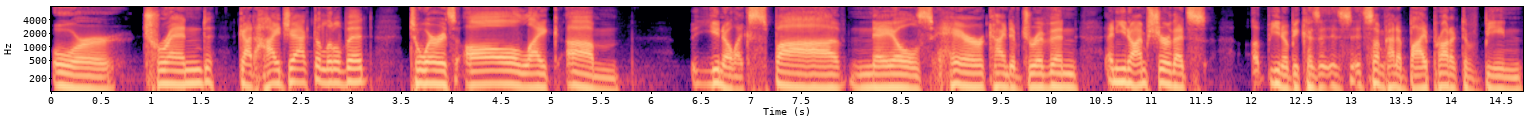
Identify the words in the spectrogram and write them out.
or trend got hijacked a little bit to where it's all like, um, you know, like spa, nails, hair kind of driven. And, you know, I'm sure that's, uh, you know, because it's, it's some kind of byproduct of being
